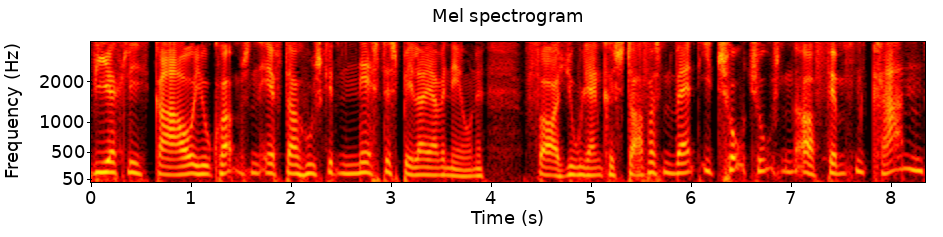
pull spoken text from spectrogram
virkelig grave i hukommelsen efter at huske den næste spiller, jeg vil nævne. For Julian Kristoffersen vandt i 2015 Granen,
